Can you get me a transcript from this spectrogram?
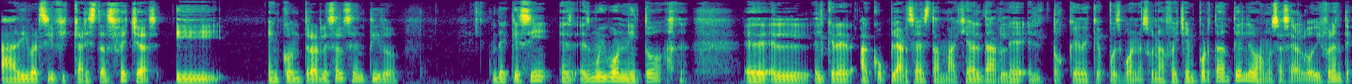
a diversificar estas fechas y encontrarles al sentido de que sí, es, es muy bonito el, el, querer acoplarse a esta magia, al darle el toque de que pues bueno, es una fecha importante y le vamos a hacer algo diferente.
